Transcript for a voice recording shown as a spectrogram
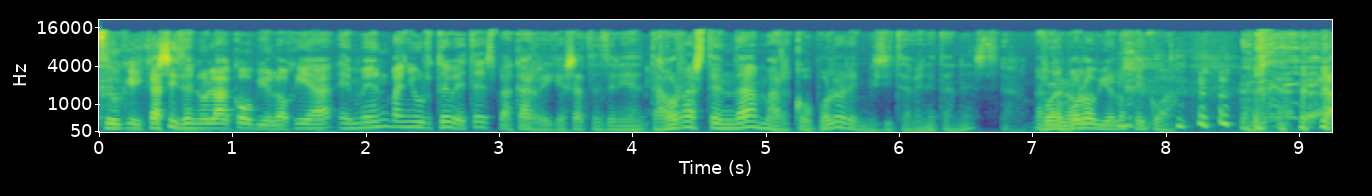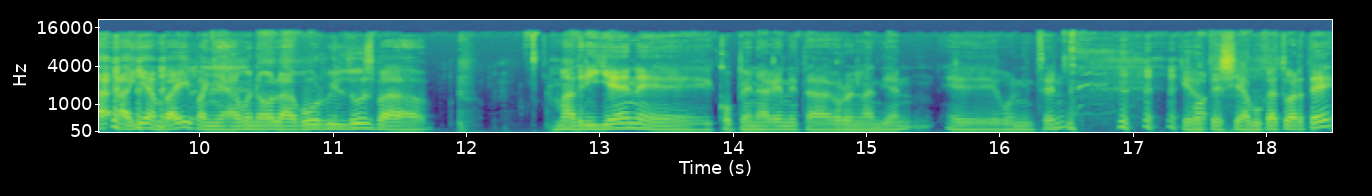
Zuk ikasi zenulako biologia hemen, baina urte betez bakarrik esaten zenien. Eta horrazten da Marco Poloren bizitza benetan, ez? Marco Bueno. Polo biologikoa. Agian bai, baina, bueno, labur bilduz, ba, Madrilen, e, Kopenhagen eta Groenlandian eh, egon nintzen, gero tesia bukatu arte,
